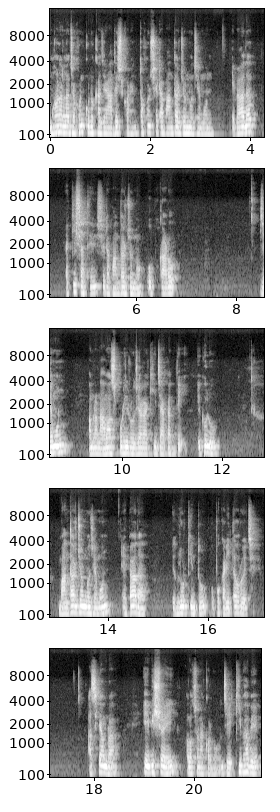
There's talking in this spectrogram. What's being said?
মহান আল্লাহ যখন কোনো কাজের আদেশ করেন, তখন সেটা বান্দার জন্য যেমন এবাদাত একই সাথে সেটা বান্দার জন্য উপকারও। যেমন আমরা নামাজ পড়ি, রোজা রাখি, জাকাত দিই, এগুলো বান্দার জন্য যেমন এবাদাত এগুলোর কিন্তু উপকারিতাও রয়েছে। আজকে আমরা এই বিষয়েই আলোচনা করব যে কীভাবে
